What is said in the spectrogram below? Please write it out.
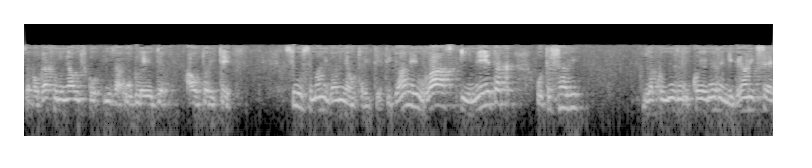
za bogatstvo dunjavučko i za ugled, autoritet. Svi muslimani ganjaju autoritet. I ganjaju vlast i imetak u državi za koju ne znaju, koje ne znaju ni granice,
